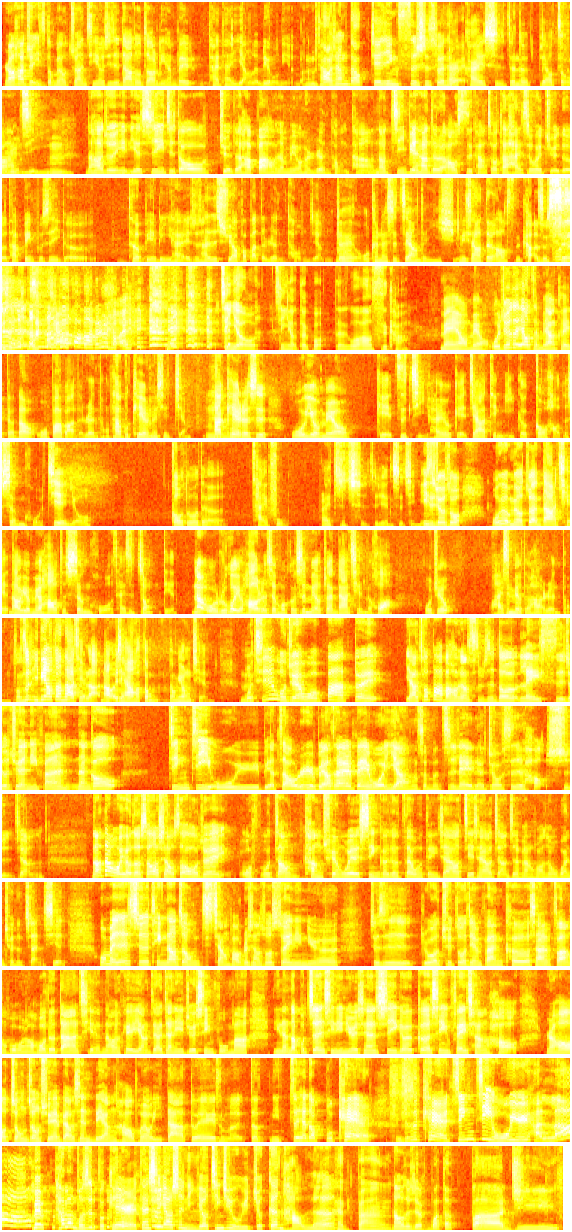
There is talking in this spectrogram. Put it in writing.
然后他就一直都没有赚钱，尤其是大家都知道李安被太太养了六年吧，嗯，他好像到接近四十岁才对开始真的比较走运。发迹，嗯，然后他就一也是一直都觉得他爸好像没有很认同他，然后即便他得了奥斯卡之后，他还是会觉得他并不是一个特别厉害，就是还是需要爸爸的认同这样。对我可能是这样的 issue。你想要得奥斯卡是不不是？是，你还要爸爸的认同？哎，金有金有得过得过奥斯卡，没有没有，我觉得要怎么样可以得到我爸爸的认同？他不 care 那些奖，他 care 的是我有没有给自己还有给家庭一个够好的生活，借由够多的财富来支持这件事情。意思就是说我有没有赚大钱，然后有没有好好的生活才是重点。那我如果有好好的生活，可是没有赚大钱的话，我觉得我还是没有得他的认同。总之一定要赚大钱啦，然后而且还要懂懂用钱。我其实我觉得我爸对亚洲爸爸好像是不是都类似，就是觉得你反正能够经济无余，不要早日不要再被我养什么之类的，就是好事这样。然后，但我有的时候小时候，我就会我我这种抗权威的性格，就在我等一下要接下来要讲这番话中完全的展现。我每次就是听到这种想法，我就想说，所以你女儿就是如果去作奸犯科、杀人放火，然后获得大钱，然后可以养家，这样你也觉得幸福吗？你难道不珍惜你女儿现在是一个个性非常好，然后种种学业表现良好，朋友一大堆什么的，你这些都不 care，你就是 care 经济无虞。Hello，没有，他们不是不 care，但是要是你又经济无虞就更好了。很棒。然后我就觉得 What the fudge？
